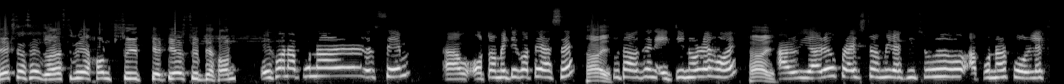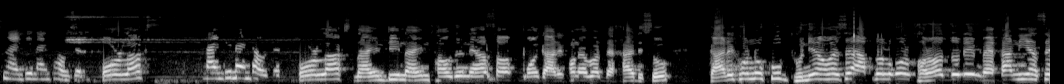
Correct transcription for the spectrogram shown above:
নেক্সট আছে জয়শ্ৰী এখন চুইফ্ট কেতিয়াৰ চুইফ্ট এখন। এইখন আপোনাৰ ছেম অট'মেটিকতে আছে। টু থাউজেণ্ড এইটিনৰে হয়। আৰু ইয়াৰেও প্ৰাইচটো আমি ৰাখিছোঁ আপোনাৰ four lakhs ninety nine thousand four lakh four lakh ninety nine thousand এয়া চাওক মই গাড়ীখন এবাৰ দেখাই দিছোঁ। গাড়ীখনো খুব ধুনীয়া হৈছে। আপোনালোকৰ ঘৰত যদি মেকানিক আছে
